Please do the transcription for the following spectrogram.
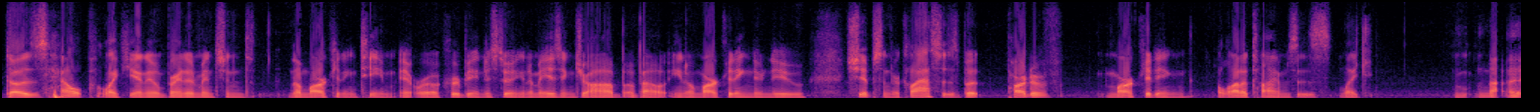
does help. Like you know, Brandon mentioned the marketing team at Royal Caribbean is doing an amazing job about you know marketing their new ships and their classes. But part of marketing a lot of times is like not uh,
